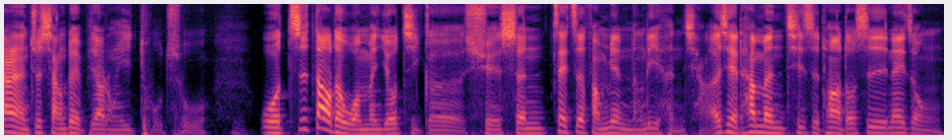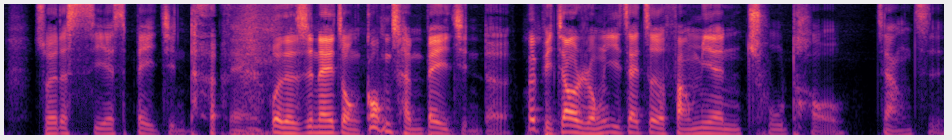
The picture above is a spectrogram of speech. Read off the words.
当然，就相对比较容易突出。我知道的，我们有几个学生在这方面能力很强，而且他们其实通常都是那种所谓的 CS 背景的，或者是那种工程背景的，会比较容易在这方面出头。这样子，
